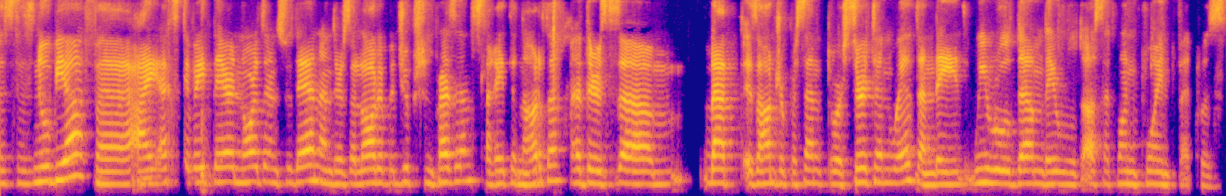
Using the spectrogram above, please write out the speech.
This is Nubia. I excavate there, northern Sudan, and there's a lot of Egyptian presence. There's um, that is 100% we're certain with, and they we ruled them, they ruled us at one point. That was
